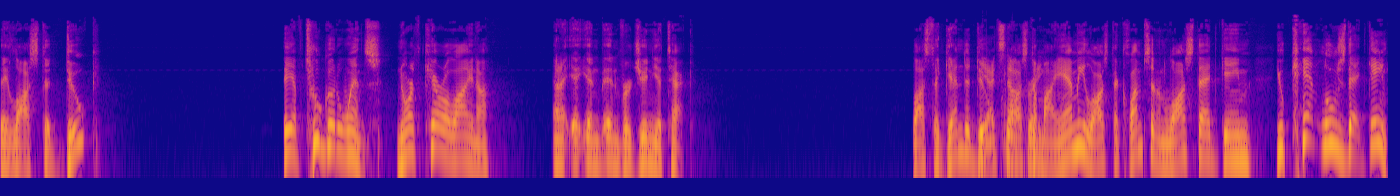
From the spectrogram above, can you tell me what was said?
They lost to Duke. They have two good wins: North Carolina and, and, and Virginia Tech. Lost again to Duke, Yeah, lost to. Miami, lost to Clemson, and lost that game. You can't lose that game.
